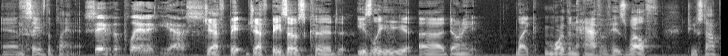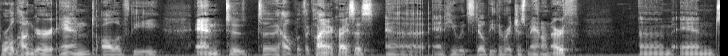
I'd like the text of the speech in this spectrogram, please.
and save the planet. save the planet, yes. Jeff Be- Jeff Bezos could easily uh, donate like more than half of his wealth to stop world hunger and all of the and to to help with the climate crisis. Uh, and he would still be the richest man on earth. Um, and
